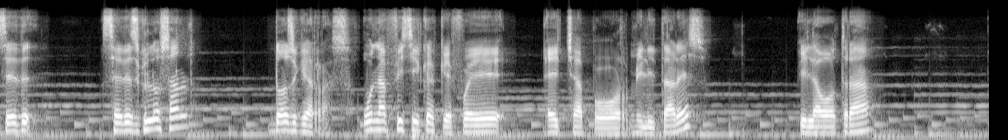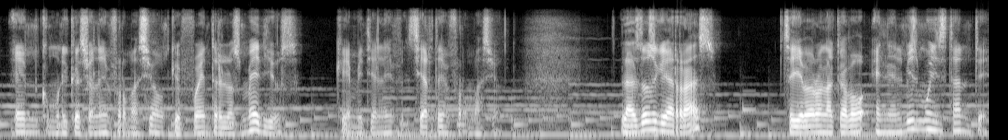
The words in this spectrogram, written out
se, desglosan dos guerras. Una física que fue hecha por militares y la otra en comunicación e información, que fue entre los medios que emitían cierta información. Las dos guerras se llevaron a cabo en el mismo instante.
